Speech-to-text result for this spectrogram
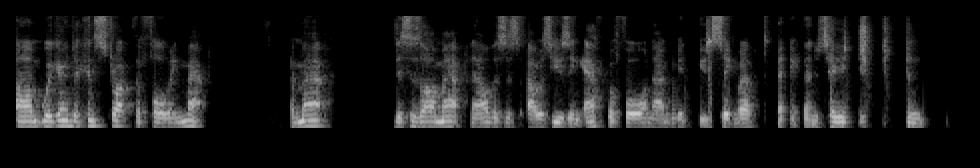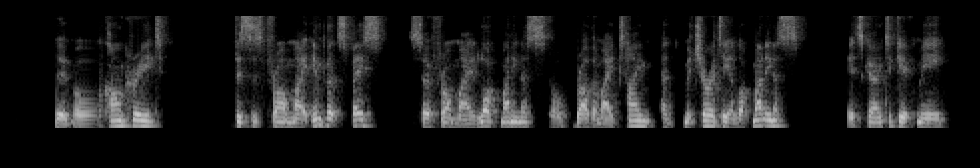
um, we're going to construct the following map. A map this is our map now. This is, I was using F before, now I'm going to use Sigma to make the notation a bit more concrete. This is from my input space. So from my log moneyness, or rather my time and maturity and log moneyness, it's going to give me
